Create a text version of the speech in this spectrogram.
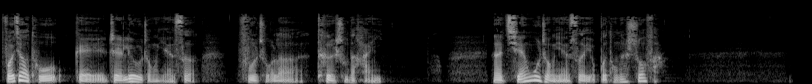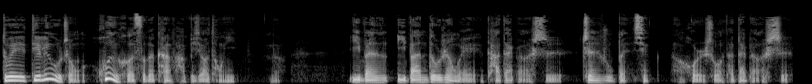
佛教徒给这六种颜色附着了特殊的含义。那前五种颜色有不同的说法，对第六种混合色的看法比较统一。那一般一般都认为它代表的是真如本性啊，或者说它代表的是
